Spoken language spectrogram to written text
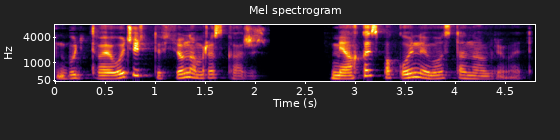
будет твоя очередь, ты все нам расскажешь. Мягко и спокойно его останавливает.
